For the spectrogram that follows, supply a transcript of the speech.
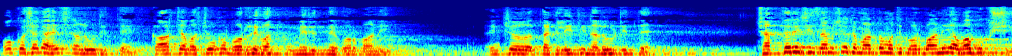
او کوشگا ہچ نہ لوٹتے کارچا بچوں کو بور رہے وقت میری اتنے قربانی انچو تکلیفی نہ لوٹ نلوٹیتے چھترین چیز ہمشہ کہ مردم ہوتی قربانی و بکشی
